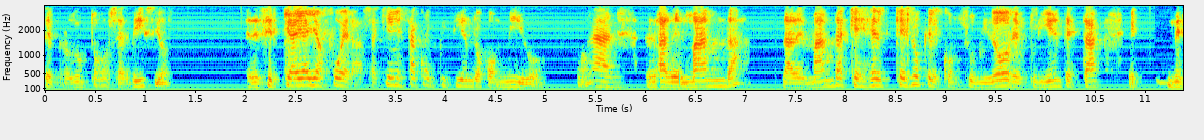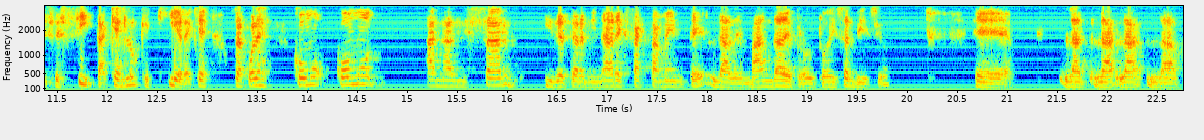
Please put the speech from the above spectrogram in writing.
de productos o servicios, es decir, qué hay allá afuera, o sea, quién está compitiendo conmigo, ¿no? la demanda, la demanda, qué es, el, qué es lo que el consumidor, el cliente está, eh, necesita, qué es lo que quiere, qué, o sea, cuál es, cómo, cómo analizar y determinar exactamente la demanda de productos y servicios. Eh, la, la- la-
